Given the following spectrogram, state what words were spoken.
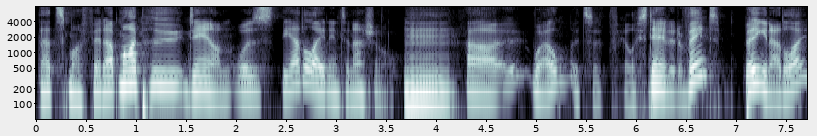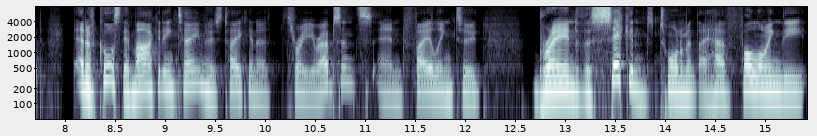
that's my fed up. My poo down was the Adelaide International. Uh, well, it's a fairly standard event, being in Adelaide. And of course, their marketing team, who's taken a three year absence and failing to brand the second tournament they have following the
